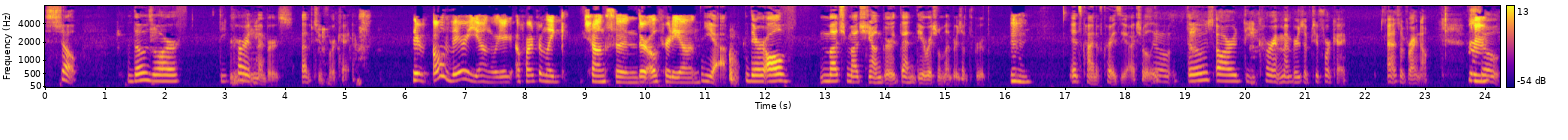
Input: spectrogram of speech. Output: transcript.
so, those are the current members of 24k. They're all very young. Like, apart from like Changsun, they're all pretty young. Yeah, they're all much, much younger than the original members of the group. Mm. It's kind of crazy, actually. So, those are the current members of 24K as of right now. Mhm. So,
